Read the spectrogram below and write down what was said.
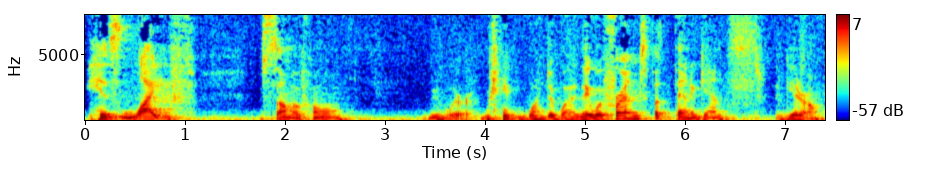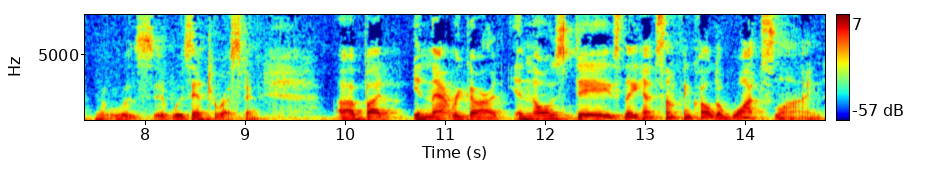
his life, some of whom we were we wondered why they were friends, but then again, you know, it was it was interesting. Uh, but in that regard, in those days, they had something called a WATS line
